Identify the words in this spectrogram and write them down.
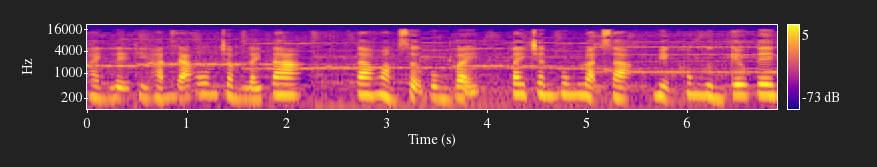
hành lễ thì hắn đã ôm chầm lấy ta. Ta hoảng sợ vùng vẫy, tay chân vung loạn xạ, miệng không ngừng kêu tên.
